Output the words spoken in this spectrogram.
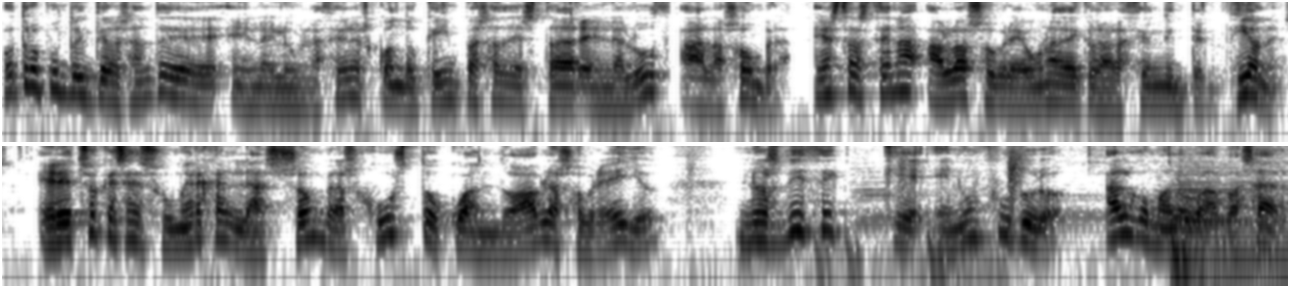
Otro punto interesante en la iluminación es cuando Kane pasa de estar en la luz a la sombra. En esta escena habla sobre una declaración de intenciones. El hecho que se sumerja en las sombras justo cuando habla sobre ello, nos dice que en un futuro algo malo va a pasar,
